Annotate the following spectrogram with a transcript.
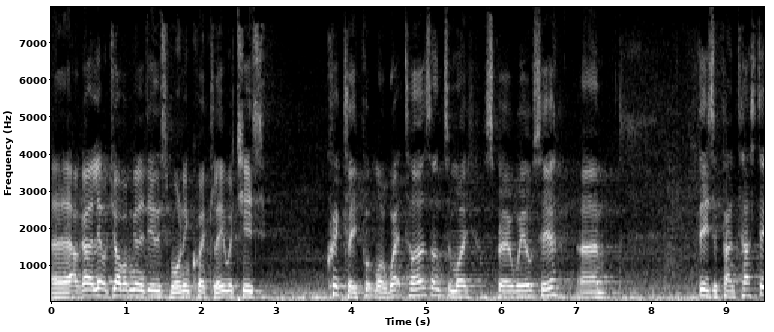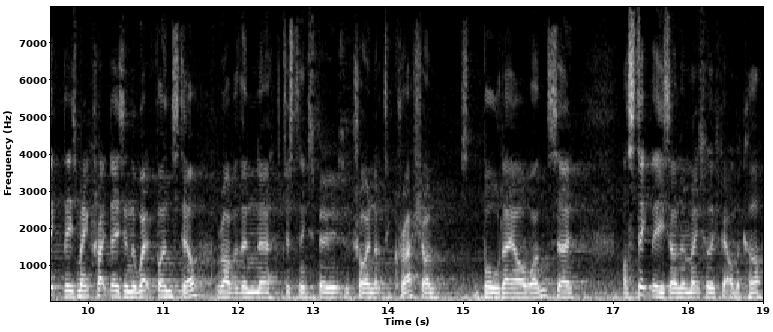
Uh, I've got a little job I'm going to do this morning quickly, which is quickly put my wet tyres onto my spare wheels here. Um, these are fantastic. These make track days in the wet fun still, rather than uh, just an experience of trying not to crash on bald AR1. So I'll stick these on and make sure they fit on the car.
